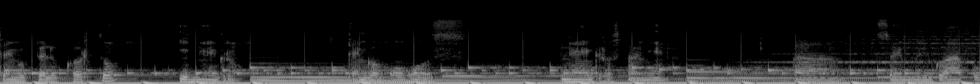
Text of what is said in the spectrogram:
Tengo pelo corto y negro. Tengo ojos negros también. Ah, soy muy guapo.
